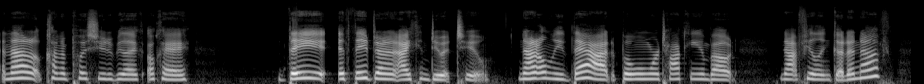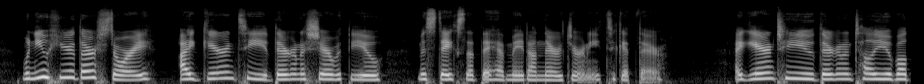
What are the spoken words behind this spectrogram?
and that'll kind of push you to be like, okay, they if they've done it, I can do it too. Not only that, but when we're talking about not feeling good enough, when you hear their story, I guarantee they're going to share with you mistakes that they have made on their journey to get there. I guarantee you they're going to tell you about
